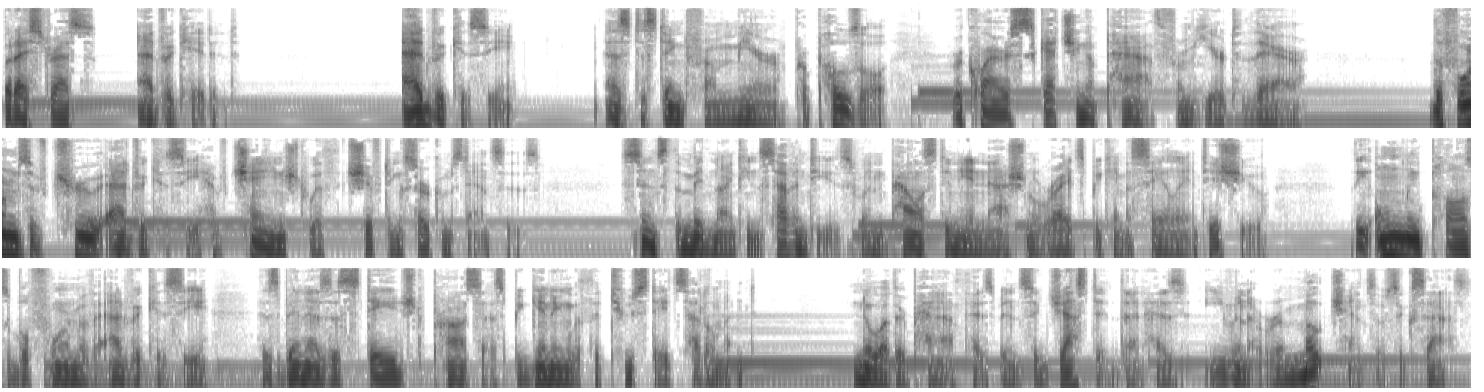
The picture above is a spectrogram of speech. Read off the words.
But I stress advocated. Advocacy, as distinct from mere proposal, requires sketching a path from here to there the forms of true advocacy have changed with shifting circumstances. Since the mid 1970s, when Palestinian national rights became a salient issue, the only plausible form of advocacy has been as a staged process beginning with a two state settlement. No other path has been suggested that has even a remote chance of success.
